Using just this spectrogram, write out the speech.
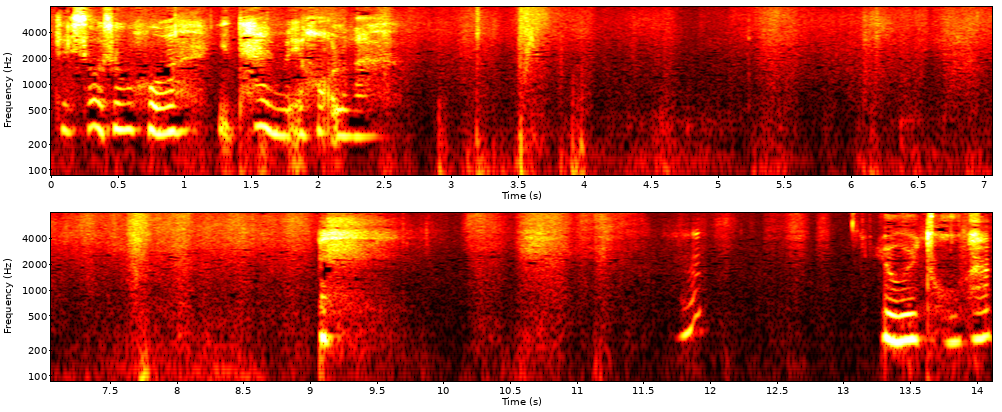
这小生活也太美好了吧！嗯有根头发，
